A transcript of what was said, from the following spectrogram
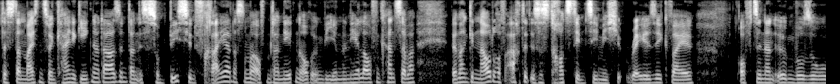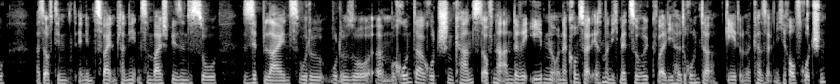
das ist dann meistens, wenn keine Gegner da sind, dann ist es so ein bisschen freier, dass du mal auf dem Planeten auch irgendwie hin und her laufen kannst. Aber wenn man genau darauf achtet, ist es trotzdem ziemlich railsig, weil oft sind dann irgendwo so, also auf dem, in dem zweiten Planeten zum Beispiel sind es so Ziplines, wo du, wo du so ähm, runterrutschen kannst auf eine andere Ebene und dann kommst du halt erstmal nicht mehr zurück, weil die halt runter geht und dann kannst du halt nicht raufrutschen.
